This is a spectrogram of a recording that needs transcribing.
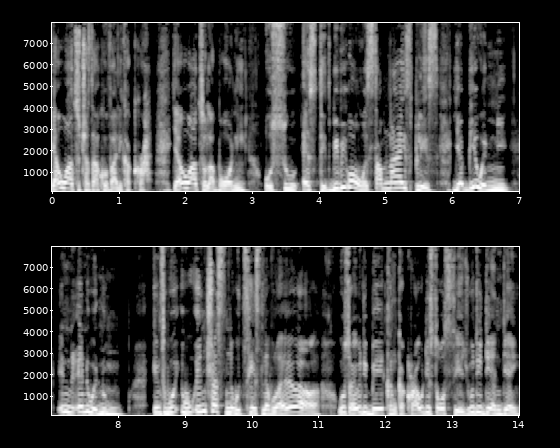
yàwó ato Trasacco Valley kakra yàwó ato Labone Osu Estate bibi wọn wọ some nice place. Yẹbie wọ ni ẹni wọ num interest ne wo taste level. Ɛyɛ wo sọ bacon kakra wodi sausage wodi den den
